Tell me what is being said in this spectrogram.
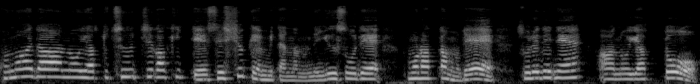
この間、あの、やっと通知が来て、接種券みたいなのね、郵送でもらったので、それでね、あの、やっと、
